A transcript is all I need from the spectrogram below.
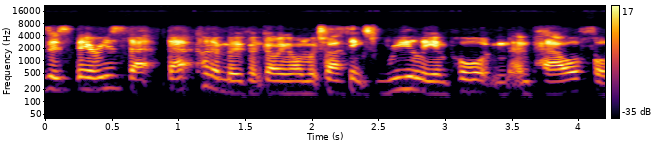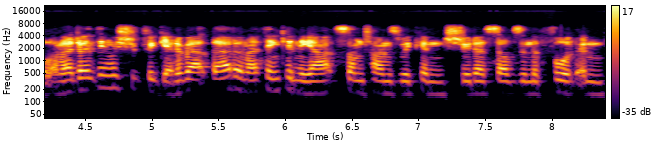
there's there is that that kind of movement going on, which I think is really important and powerful. And I don't think we should forget about that. And I think in the arts sometimes we can shoot ourselves in the foot, and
